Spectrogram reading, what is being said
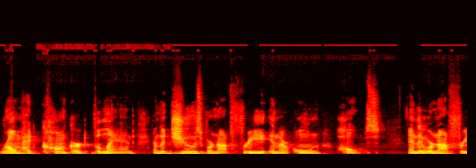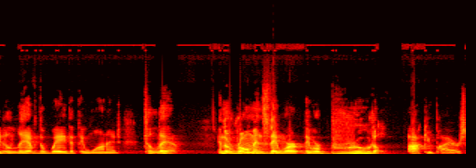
Rome had conquered the land, and the Jews were not free in their own homes. And they were not free to live the way that they wanted to live. And the Romans, they were, they were brutal occupiers.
